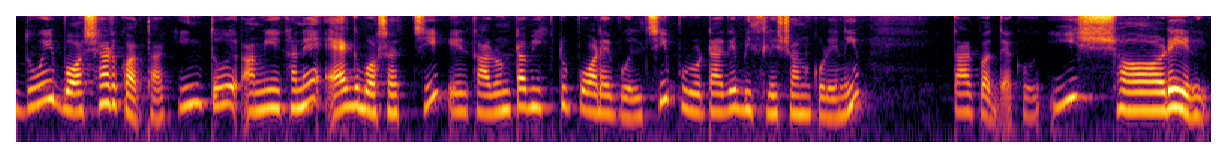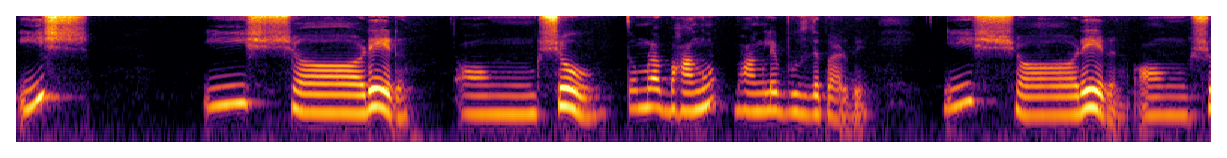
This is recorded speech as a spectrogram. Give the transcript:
দুই বসার কথা। কিন্তু আমি এখানে এক বসাচ্ছি, এর কারণটা আমি একটু পরে বলছি, পুরোটা আগে বিশ্লেষণ করে নিই। তারপর দেখো, ঈশ্বরের, ইস, ঈশ্বরের অংশ। তোমরা ভাঙো, ভাঙলে বুঝতে পারবে। ঈশ্বরের অংশ।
